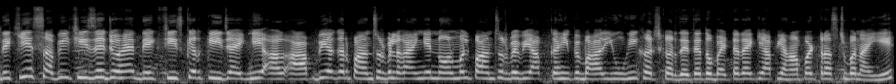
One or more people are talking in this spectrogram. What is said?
देखिए सभी चीज़ें जो है देख चीज़ कर की जाएँगी। आ, आप भी अगर पाँच सौ रुपये लगाएँगे नॉर्मल पाँच सौ रुपये भी आप कहीं पे बाहर यूँ ही खर्च कर देते हैं तो बेटर है कि आप यहाँ पर ट्रस्ट बनाइए।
